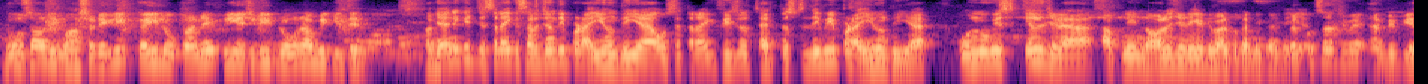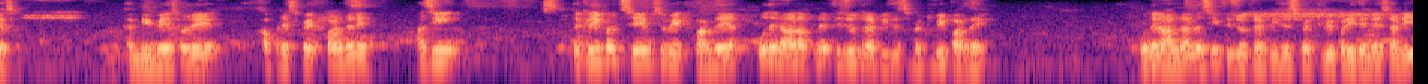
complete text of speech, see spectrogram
2 ਸਾਲ ਦੀ ਮਾਸਟਰ ਡਿਗਰੀ ਕਈ ਲੋਕਾਂ ਨੇ ਡੀ ਪ੍ਰੋਗਰਾਮ ਵੀ ਕੀਤੇ ਨੇ। ਯਾਨੀ ਕਿ ਜਿਸ ਤਰ੍ਹਾਂ ਇੱਕ ਸਰਜਨ ਦੀ ਪੜ੍ਹਾਈ ਹੁੰਦੀ ਹੈ ਉਸੇ ਤਰ੍ਹਾਂ ਇੱਕ ਫਿਜ਼ੀਓਥੈਰੇਪਿਸਟ ਦੀ ਵੀ ਪੜ੍ਹਾਈ ਹੁੰਦੀ ਹੈ ਉਹਨੂੰ ਵੀ ਸਕਿੱਲ ਜਿਹੜਾ ਆਪਣੀ ਨੌਲੇਜ ਜਿਹੜੀ ਡਿਵੈਲਪ ਕਰਨੀ ਪੈਂਦੀ ਹੈ। ਬਿਲਕੁਲ ਸਰ ਜਿਵੇਂ ਐਮਬੀਬੀਐਸ ਐਮਬੀਬੀਐਸ ਵਾਲੇ ਆਪਣੇ ਸਬਜੈਕਟ ਪੜ੍ਹਦੇ ਨੇ। ਅਸੀਂ ਤਕਰੀਬਨ ਸੇਮ ਸਬਜੈਕਟ ਪੜ੍ਹਦੇ ਆ ਉਹਦੇ ਨਾਲ ਆਪਣੇ ਫਿਜ਼ੀਓਥੈਰੇਪੀ ਦੇ ਸਬਜੈਕਟ ਵੀ ਪੜ੍ਹਦੇ ਉਹਦੇ ਨਾਲ ਨਾਲ ਅਸੀਂ ਫਿਜ਼ੀਓਥੈਰੇਪੀ ਦੇ ਸਬਜੈਕਟ ਵੀ ਪੜ੍ਹੀਦੇ ਨੇ। ਸਾਡੀ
